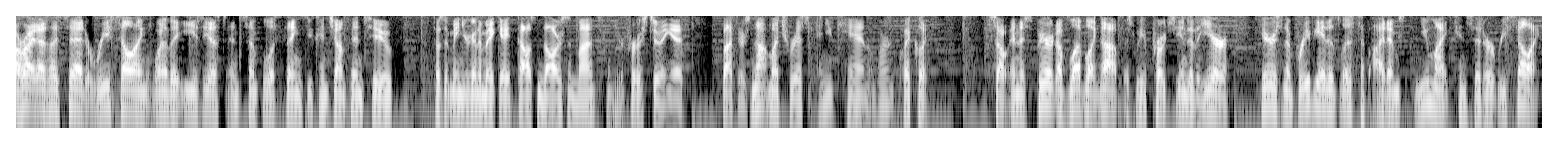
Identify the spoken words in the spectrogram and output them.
All right, as I said, reselling one of the easiest and simplest things you can jump into. Doesn't mean you're going to make $8,000 a month when you're first doing it, but there's not much risk and you can learn quickly. So, in the spirit of leveling up as we approach the end of the year, here's an abbreviated list of items you might consider reselling.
